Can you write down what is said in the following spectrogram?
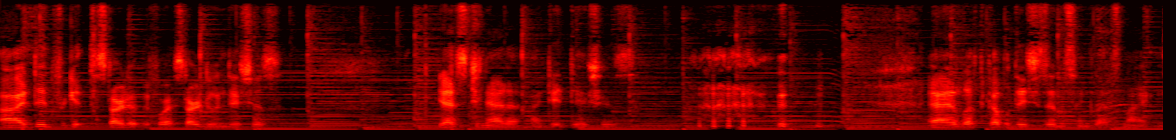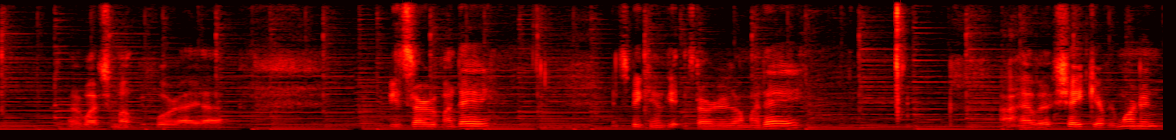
I did forget to start it before I started doing dishes. Yes, Janetta, I did dishes. I left a couple dishes in the sink last night. I washed them up before I uh, get started with my day. And speaking of getting started on my day, I have a shake every morning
